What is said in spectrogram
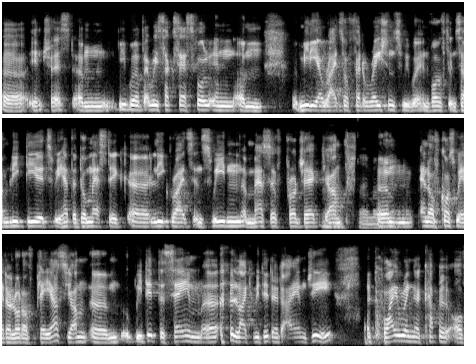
uh, interest. Um, we were very successful in um, media rights of federations. We were involved in some league deals. We had the domestic uh, league rights in Sweden, a massive project. Yeah, um, and of course we had a lot of players. Yeah, um, we did the same uh, like we did at IMG, acquiring a couple of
